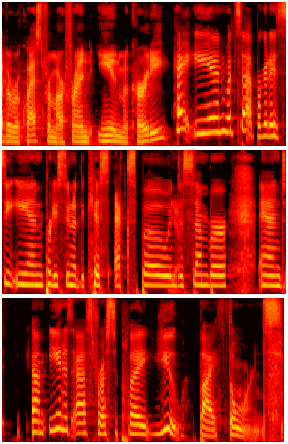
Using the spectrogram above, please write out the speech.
Have a request from our friend Ian McCurdy. Hey, Ian, what's up? We're going to see Ian pretty soon at the Kiss Expo in Yeah. December. And um, Ian has asked for us to play You by Thorns.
